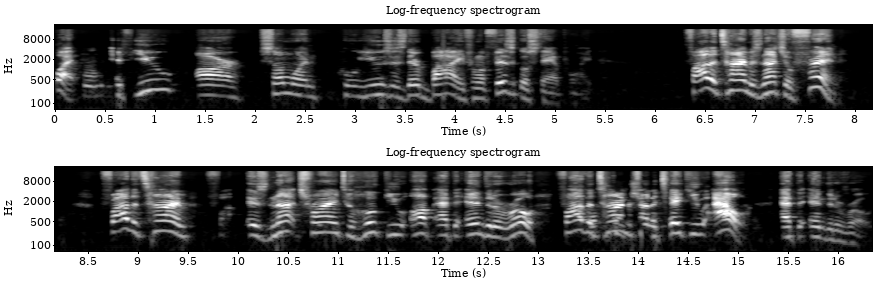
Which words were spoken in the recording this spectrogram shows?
But mm-hmm. if you are someone who uses their body from a physical standpoint, Father Time is not your friend. Father Time is not trying to hook you up at the end of the road. Father Time is trying to take you out at the end of the road.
